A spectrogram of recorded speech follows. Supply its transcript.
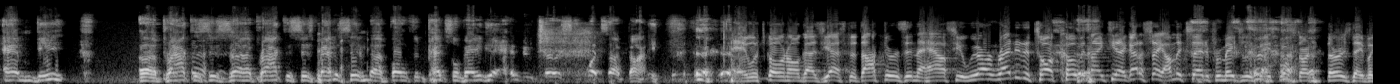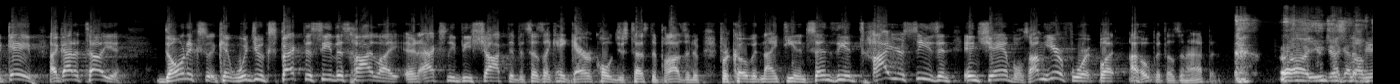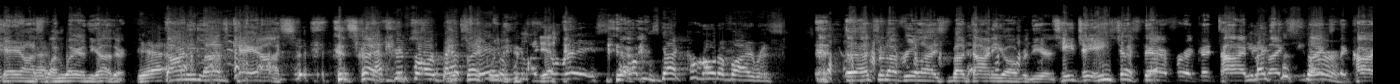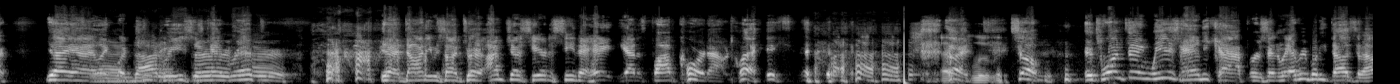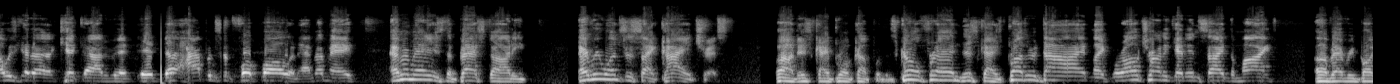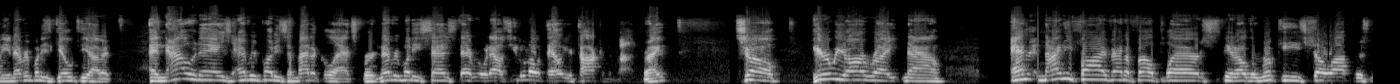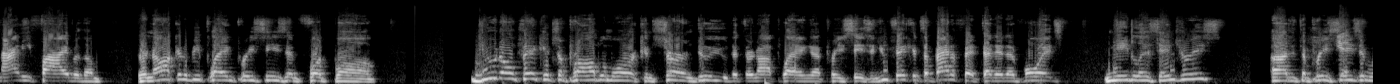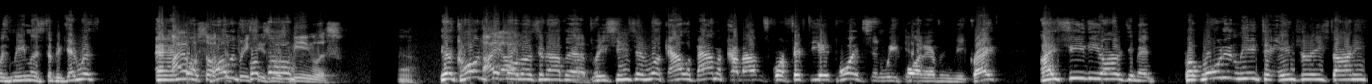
MD uh, practices uh, practices medicine uh, both in Pennsylvania and New Jersey. What's up, Donnie? hey, what's going on, guys? Yes, the doctor is in the house here. We are ready to talk COVID nineteen. I got to say, I'm excited for Major League Baseball starting Thursday. But Gabe, I got to tell you. Don't ex- can, would you expect to see this highlight and actually be shocked if it says like, "Hey, Gerrit Cole just tested positive for COVID nineteen and sends the entire season in shambles"? I'm here for it, but I hope it doesn't happen. Oh, you just love be, chaos one way or the other. Yeah. Donnie loves chaos. It's like, That's good for our best like game if we like yeah. the race. Yeah. He's got coronavirus. That's what I've realized about Donnie over the years. He he's just there for a good time. He, he likes, likes, he likes the car. Yeah, yeah, yeah, like when Donnie, Drew Brees was getting ripped. yeah, Donnie was on Twitter. I'm just here to see the hate. He had his popcorn out. Like, Absolutely. Right. So it's one thing we as handicappers, and everybody does it. I always get a kick out of it. It happens in football and MMA. MMA is the best, Donnie. Everyone's a psychiatrist. Wow, this guy broke up with his girlfriend. This guy's brother died. Like we're all trying to get inside the mind of everybody, and everybody's guilty of it. And nowadays, everybody's a medical expert, and everybody says to everyone else, you don't know what the hell you're talking about, right? So here we are right now. And 95 NFL players, you know, the rookies show up. There's 95 of them. They're not going to be playing preseason football. You don't think it's a problem or a concern, do you, that they're not playing a preseason? You think it's a benefit that it avoids needless injuries, uh, that the preseason was meaningless to begin with? And I always thought the preseason football, was meaningless. Yeah. Yeah, college football I, I, doesn't have a preseason. Look, Alabama come out and score 58 points in week one every week, right? I see the argument, but won't it lead to injuries, Donnie?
